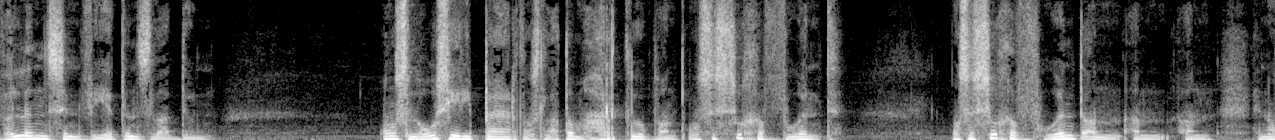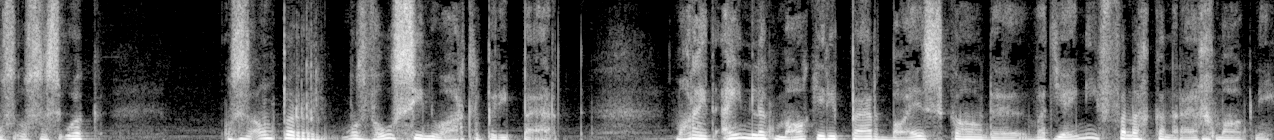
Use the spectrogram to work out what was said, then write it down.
willens en wetens laat doen. Ons los hierdie perd, ons laat hom hardloop want ons is so gewoond. Ons is so gewoond aan aan aan en ons ons is ook ons is amper ons wil sien hoe hardloop hierdie perd. Maar uiteindelik maak hierdie perd baie skade wat jy nie vinnig kan regmaak nie.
